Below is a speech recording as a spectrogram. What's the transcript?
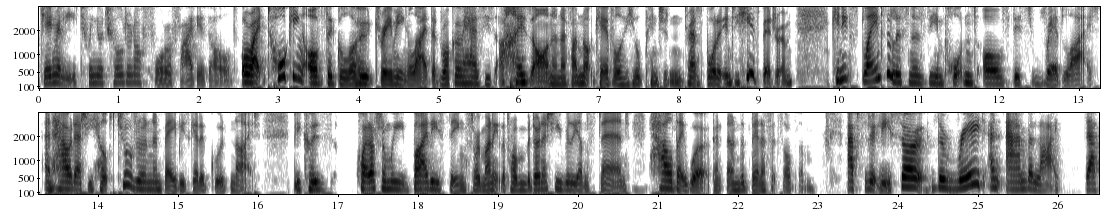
generally to when your children are four or five years old. All right, talking of the glow dreaming light that Rocco has his eyes on, and if I'm not careful, he'll pinch it and transport it into his bedroom. Can you explain to the listeners the importance of this red light and how it actually helps children and babies get a good night? Because quite often we buy these things, throw money at the problem, but don't actually really understand how they work and, and the benefits of them. Absolutely. So the red and amber light that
